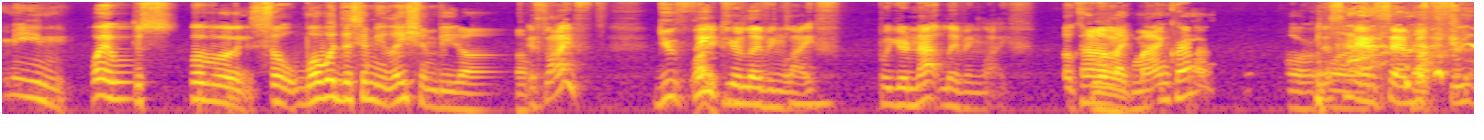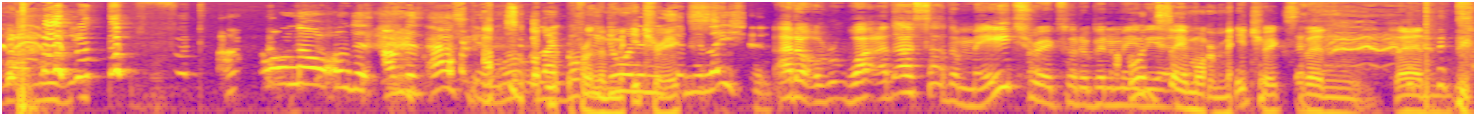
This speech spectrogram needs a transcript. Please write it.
i mean Wait, wait, just wait, wait. So, what would the simulation be though? It's life. You think Life. you're living life, but you're not living life. So, kind of Look. like Minecraft, or, This or man said, that Free Guy movie? I don't know. I'm just, I'm just asking. I was What, like, what for we the doing Matrix. in the simulation? I don't. Why, I saw the Matrix would have been maybe. i would say more matrix than than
